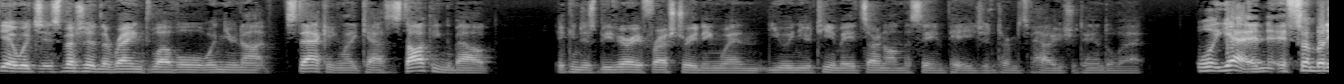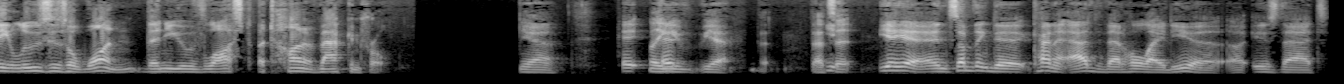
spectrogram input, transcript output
yeah, which especially at the ranked level when you're not stacking like Cass is talking about, it can just be very frustrating when you and your teammates aren't on the same page in terms of how you should handle that. Well, yeah, and if somebody loses a one, then you've lost a ton of map control. Yeah. It- Like it- you've, yeah, that, that's Y- it. Yeah, yeah, and something to kind of add to that whole idea uh, is that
